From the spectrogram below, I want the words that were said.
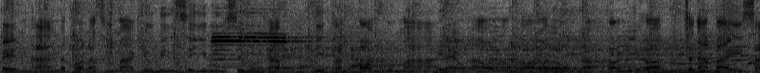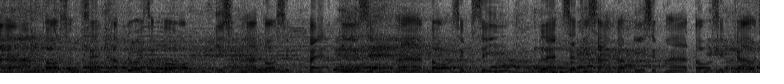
เป็นทางนครราชสีมาคิวบิน CVC ครับที่พัดออนอุมาแล้วเอาน้องต่อมาลงครับ ตอนนี้ก็ชนะไป 3 ต่อ0เซตครับด้วยสกอร์ 25 ต่อ 18 25 ต่อ 14 และเซตที่ 3 ครับ 25 ต่อ 19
